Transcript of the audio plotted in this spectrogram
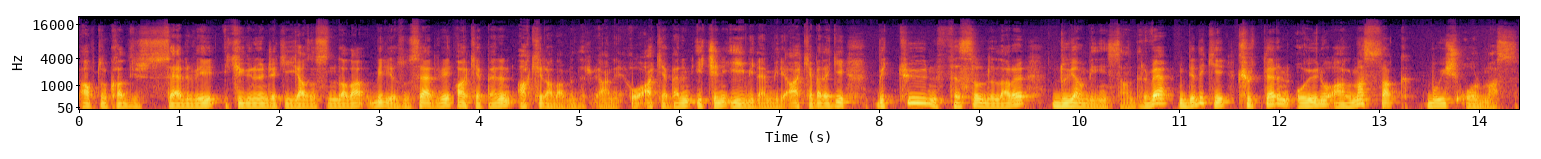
Abdülkadir Selvi iki gün önceki yazısında da biliyorsun Selvi AKP'nin akil adamıdır. Yani o AKP'nin içini iyi bilen biri. AKP'deki bütün fısıldıları duyan bir insandır. Ve dedi ki Kürtlerin oyunu almazsak bu iş olmaz.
